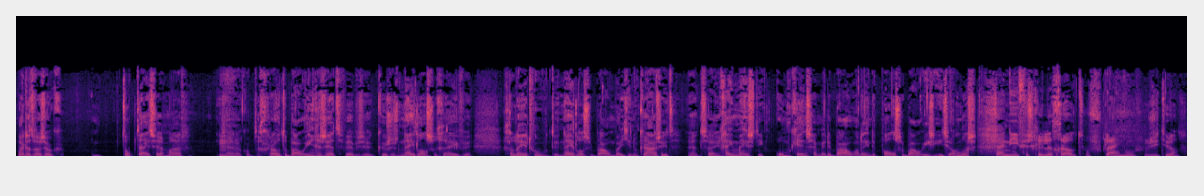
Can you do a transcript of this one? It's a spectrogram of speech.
Maar dat was ook toptijd, zeg maar. Die zijn ook op de grote bouw ingezet. We hebben ze een cursus Nederlands gegeven. Geleerd hoe de Nederlandse bouw een beetje in elkaar zit. Het zijn geen mensen die onbekend zijn met de bouw. Alleen de Poolse bouw is iets anders. Zijn die verschillen groot of klein? Hoe, hoe ziet u dat?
